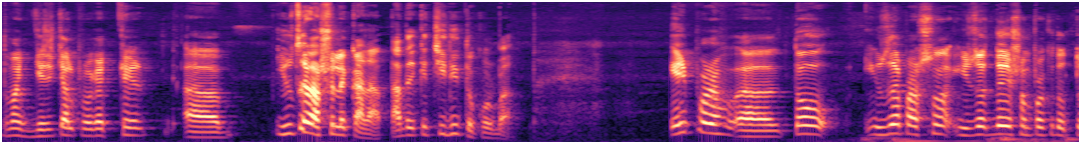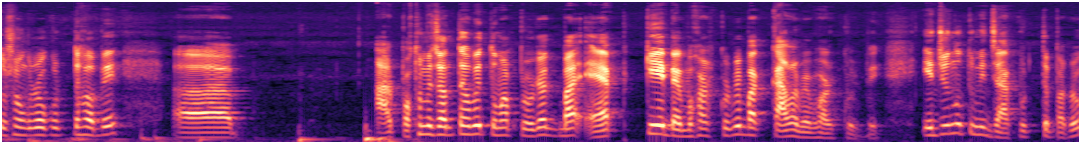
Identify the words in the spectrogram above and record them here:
তোমার ডিজিটাল প্রোডাক্টের ইউজার আসলে কারা? তাদেরকে চিহ্নিত করবা। এরপর তো ইউজার পার্সোনাল, ইউজারদের সম্পর্কে তথ্য সংগ্রহ করতে হবে আর প্রথমে জানতে হবে তোমার প্রোডাক্ট বা অ্যাপ কে ব্যবহার করবে বা কারা ব্যবহার করবে। এর জন্য তুমি যা করতে পারো,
